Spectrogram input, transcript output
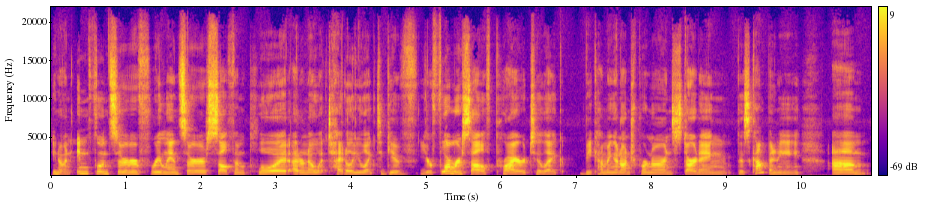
you know an influencer freelancer self-employed i don't know what title you like to give your former self prior to like becoming an entrepreneur and starting this company um,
